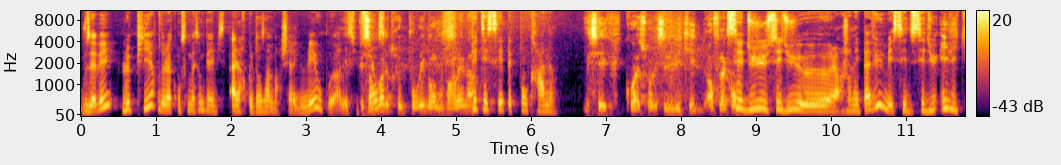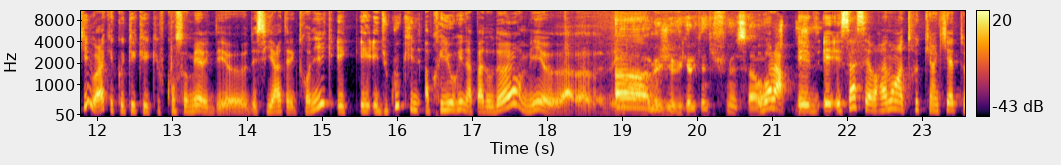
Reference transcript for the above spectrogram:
vous avez le pire de la consommation de cannabis. Alors que dans un marché régulier, vous pouvez avoir des Et c'est substances. quoi le truc pourri dont vous parlez là? PTC, pète ton crâne. Mais c'est écrit quoi sur... C'est du liquide en flacon C'est du, c'est du, euh, alors j'en ai pas vu, mais c'est c'est du e-liquide, voilà, qui, est- qui est- qui est- qui est consommé avec des, euh, des cigarettes électroniques et, et- et du coup qui a priori n'a pas d'odeur, mais euh, Ah, mais j'ai vu quelqu'un qui fumait ça. ouais. voilà. Et, ça, c'est vraiment un truc qui inquiète,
